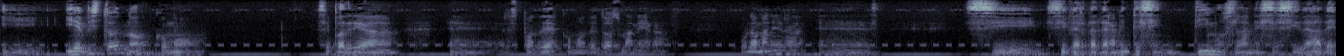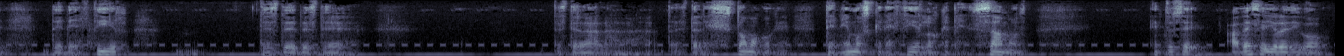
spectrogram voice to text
Y, he visto, ¿no? Cómo se podría eh, responder como de dos maneras. Una manera es si, si verdaderamente sentimos la necesidad de, decir desde, desde, desde, la, desde el estómago que tenemos que decir lo que pensamos. Entonces, a veces yo le digo,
